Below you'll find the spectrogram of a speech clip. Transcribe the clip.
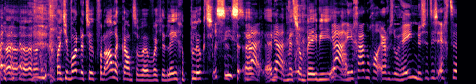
Want je wordt natuurlijk van alle kanten word je leeggeplukt. Precies, ja. Uh, en ja. met zo'n baby. Ja, en, dan... en, je gaat nogal ergens doorheen. Dus het is echt... Uh,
